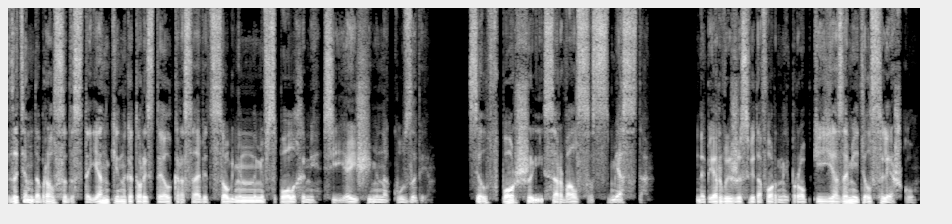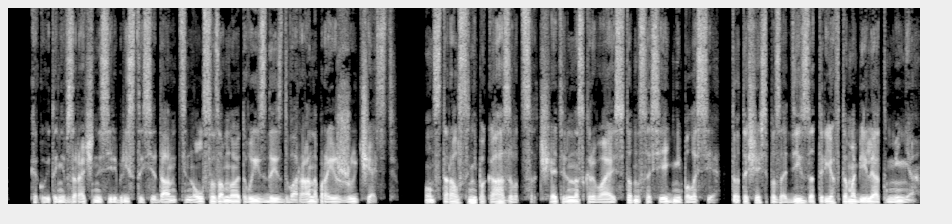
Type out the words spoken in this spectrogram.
Затем добрался до стоянки, на которой стоял красавец с огненными всполохами, сияющими на кузове. Сел в Порше и сорвался с места. На первой же светофорной пробке я заметил слежку. Какой-то невзрачный серебристый седан тянулся за мной от выезда из двора на проезжую часть. Он старался не показываться, тщательно скрываясь то на соседней полосе, то тащась позади за три автомобиля от меня.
